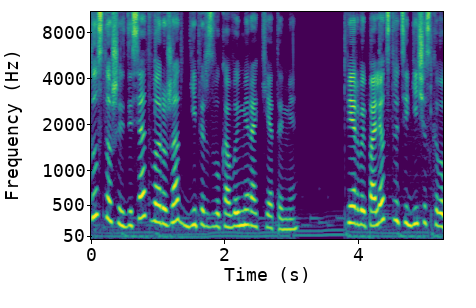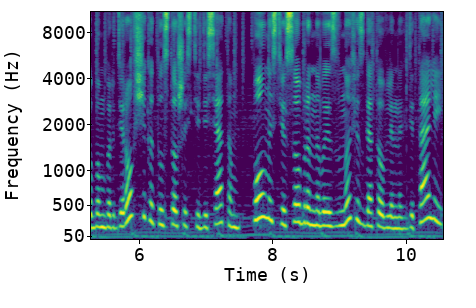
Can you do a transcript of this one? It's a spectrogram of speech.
Ту-160 вооружат гиперзвуковыми ракетами. Первый полет стратегического бомбардировщика Ту-160, полностью собранного из вновь изготовленных деталей,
